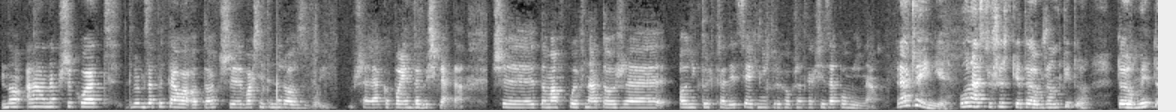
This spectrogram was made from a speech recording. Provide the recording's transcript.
No a na przykład, gdybym zapytała o to, czy właśnie ten rozwój wszelako pojętego świata, czy to ma wpływ na to, że o niektórych tradycjach i niektórych obrządkach się zapomina? Raczej nie. U nas wszystkie te obrządki, to, to my to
